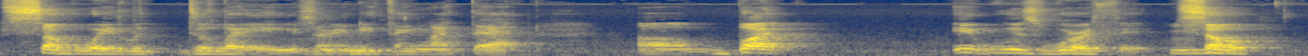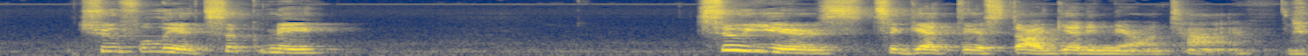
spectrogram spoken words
subway delays or anything like that. Um, but it was worth it. Mm-hmm. So, truthfully, it took me two years to get there, start getting there on time.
